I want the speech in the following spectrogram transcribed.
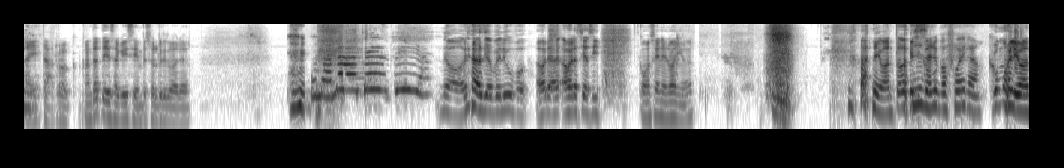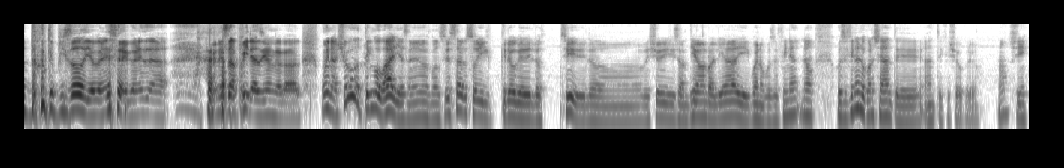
Ahí está, rock. Cantate esa que dice, empezó el ritual. eh. Una noche fría. No, gracias, Pelupo. Ahora, ahora sí así, como sea en el baño, ¿eh? levantó Ese salió para afuera. ¿Cómo levantó este episodio con esa, con esa, con esa aspiración que acabas? Bueno, yo tengo varias anécdotas con César. Soy, creo que de los. Sí, de los. De yo y Santiago en realidad. Y bueno, Josefina. No, Josefina lo conoce antes, antes que yo, creo. ¿No? Sí.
